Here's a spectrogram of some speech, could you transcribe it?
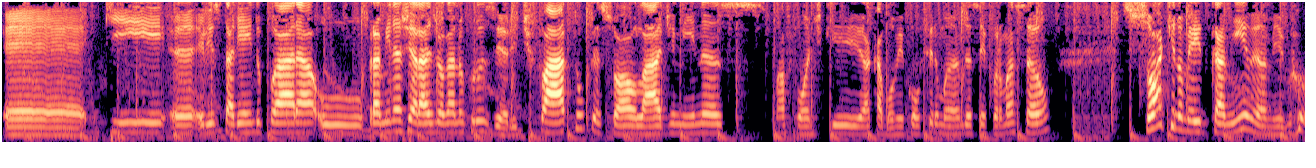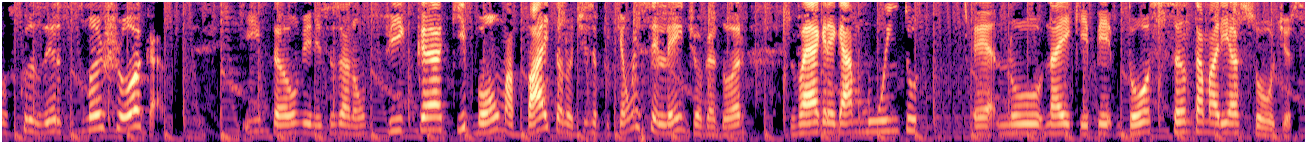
é, que é, ele estaria indo para o para Minas Gerais jogar no Cruzeiro. E de fato, o pessoal lá de Minas, uma fonte que acabou me confirmando essa informação. Só que no meio do caminho, meu amigo, o Cruzeiro se desmanchou, cara. Então, Vinícius Anon fica, que bom, uma baita notícia, porque é um excelente jogador, vai agregar muito é, no, na equipe do Santa Maria Soldiers.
